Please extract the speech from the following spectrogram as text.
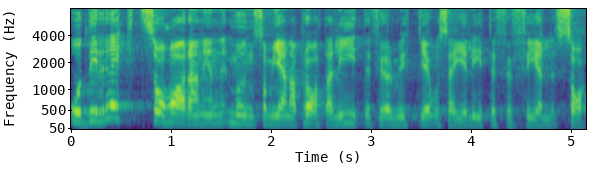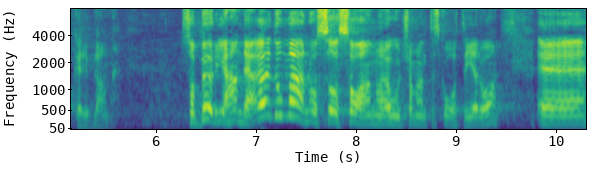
Och direkt så har han en mun som gärna pratar lite för mycket och säger lite för fel saker ibland. Så börjar han där, äh, domaren! Och så sa han några ord som jag inte ska återge då. Eh,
